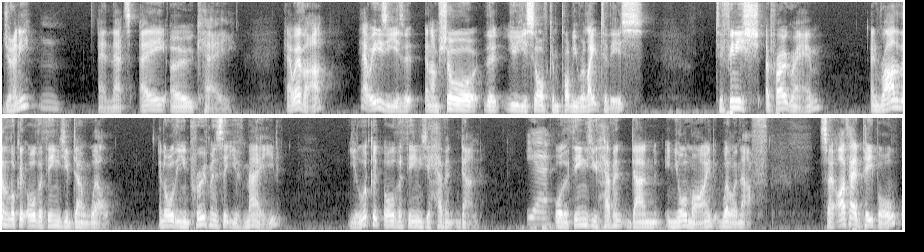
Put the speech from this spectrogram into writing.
journey, and that's a okay. However, how easy is it? And I'm sure that you yourself can probably relate to this to finish a program and rather than look at all the things you've done well and all the improvements that you've made, you look at all the things you haven't done Yeah. or the things you haven't done in your mind well enough. So I've had people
